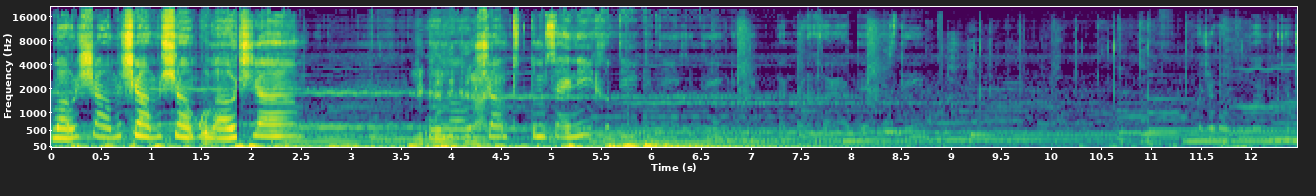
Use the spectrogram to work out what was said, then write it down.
Ula uşağım uşağım uşağım. Ula uşağım. Lıkır lıkır ayran. tuttum seni. Acaba bundan kaç?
